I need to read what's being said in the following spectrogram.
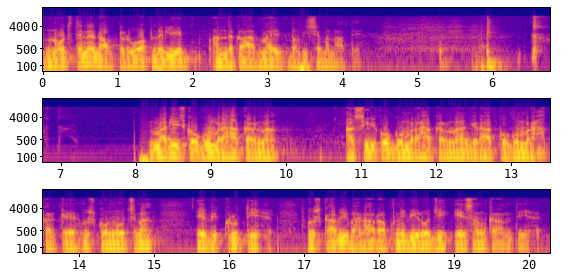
नोचते ना डॉक्टर, वो अपने लिए अंधकार में भविष्य बनाते। मरीज़ को गुमराह करना असील को गुमराह करना, गिराक को गुमराह करके उसको नोचना, ये विकृति है। उसका भी भला और अपनी भी रोजी ये संक्रांति है।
